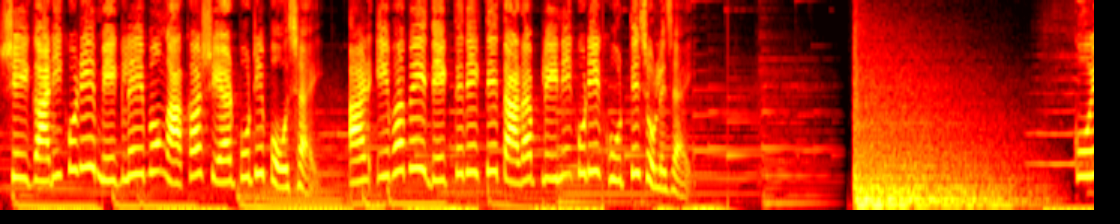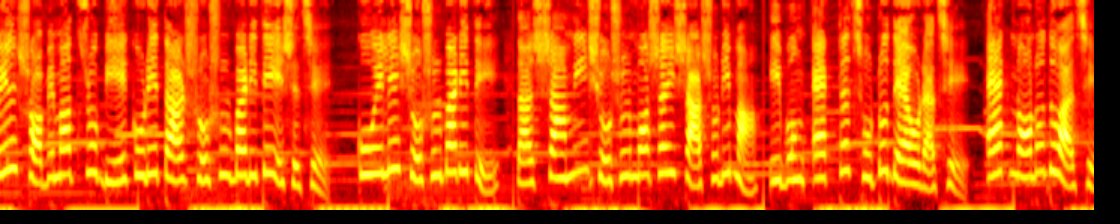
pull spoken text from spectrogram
সেই গাড়ি করে মেঘলা এবং আকাশ এয়ারপোর্টে পৌঁছায় আর এভাবেই দেখতে দেখতে তারা প্লেনে করে ঘুরতে চলে যায়। কোয়েল সবেমাত্র বিয়ে করে তার শ্বশুর বাড়িতে এসেছে। কোয়েলের শ্বশুরবাড়িতে তার স্বামী, শ্বশুরমশাই, শাশুড়ি মা এবং একটা ছোট দেওর আছে। এক ননদও আছে,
